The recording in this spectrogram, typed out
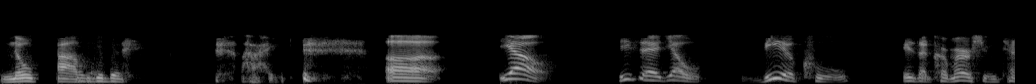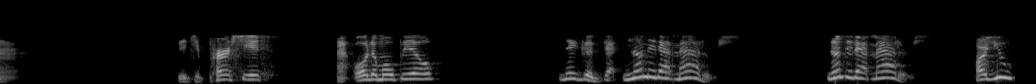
No Have problem. a good day. All right. Uh, yo, he said, yo, vehicle is a commercial term. Did you purchase an automobile? Nigga, that, none of that matters. None of that matters. Are you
